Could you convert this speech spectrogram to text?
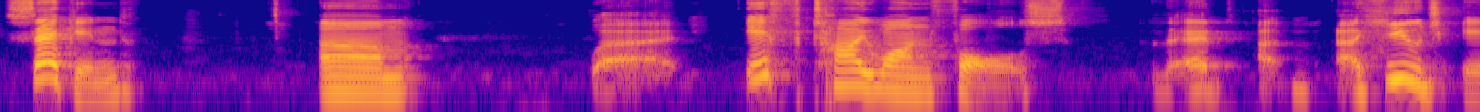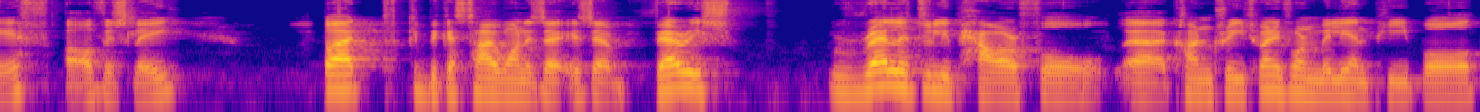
Second, um, uh, if Taiwan falls, a, a, a, huge if, obviously, but because Taiwan is a is a very relatively powerful uh, country 24 million people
